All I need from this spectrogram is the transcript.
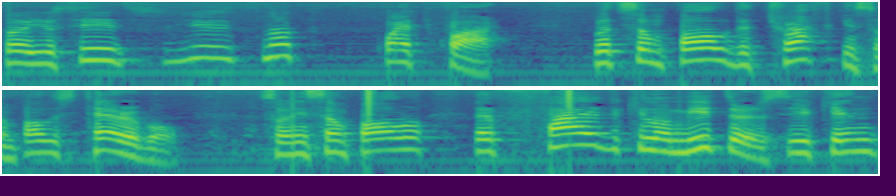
So you see, it's, it's not quite far. But São Paulo, the traffic in São Paulo is terrible. So in São Paulo, uh, five kilometers, you can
